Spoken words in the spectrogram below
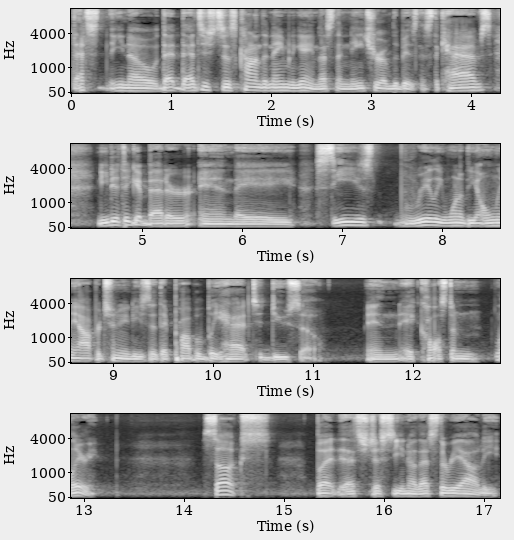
that's you know that that's just, just kind of the name of the game. That's the nature of the business. The Cavs needed to get better, and they seized really one of the only opportunities that they probably had to do so, and it cost them Larry. Sucks but that's just you know that's the reality.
